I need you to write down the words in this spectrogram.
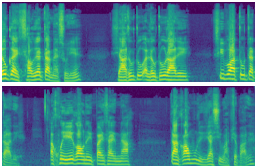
လောက်ကင်ဆောင်ရွက်တတ်မယ်ဆိုရင်ယာဓုတူအလုတ်တိုးတာတွေစီးပွားတိုးတက်တာတွေအခွင့်အရေးကောင်းတွေပိုင်ဆိုင်များကံကောင်းမှုတွေရရှိမှာဖြစ်ပါတယ်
